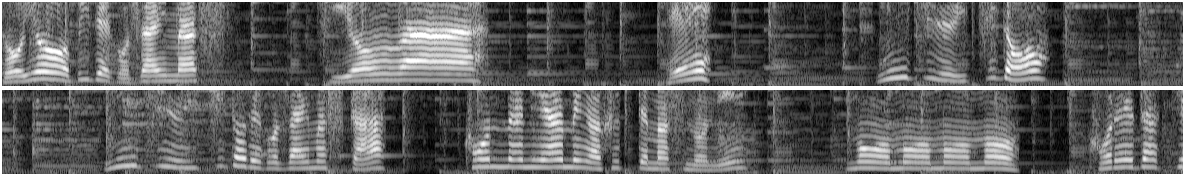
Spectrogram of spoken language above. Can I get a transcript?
土曜日でございます。気温はえ？21度？21度でございますか？こんなに雨が降ってますのに。もうもうもうもう。これだけ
